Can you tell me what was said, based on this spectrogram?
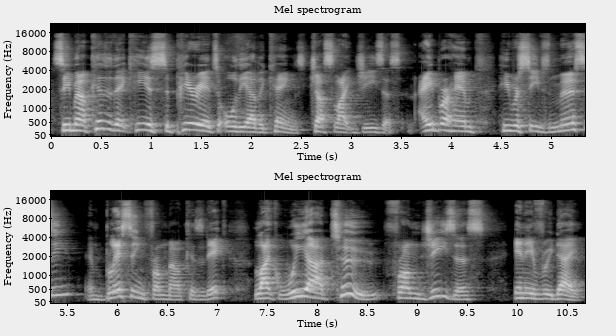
See, Melchizedek, he is superior to all the other kings, just like Jesus. And Abraham, he receives mercy and blessing from Melchizedek, like we are too from Jesus in every day.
